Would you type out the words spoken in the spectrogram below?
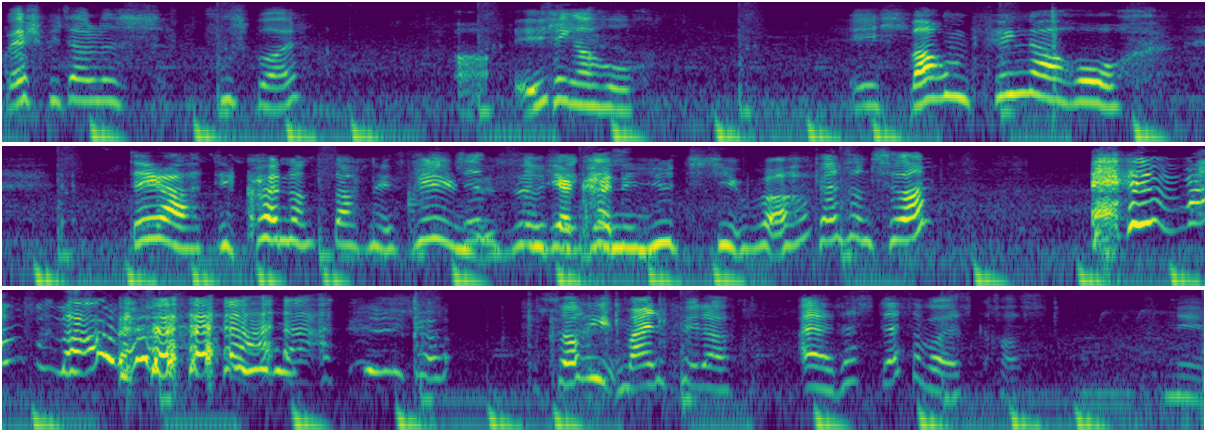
Wer spielt alles Fußball? oh ich? Finger hoch. Ich. Warum Finger hoch? Digga, die können uns doch nicht sehen. stimmt, Wir sind ja keine YouTuber. Kannst du uns hören? Was laberst Sorry, mein Fehler. Alter, das, das aber jetzt krass. Nee,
